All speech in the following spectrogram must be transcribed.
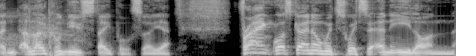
a, a, local news staple. So, yeah. Frank, what's going on with Twitter and Elon?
